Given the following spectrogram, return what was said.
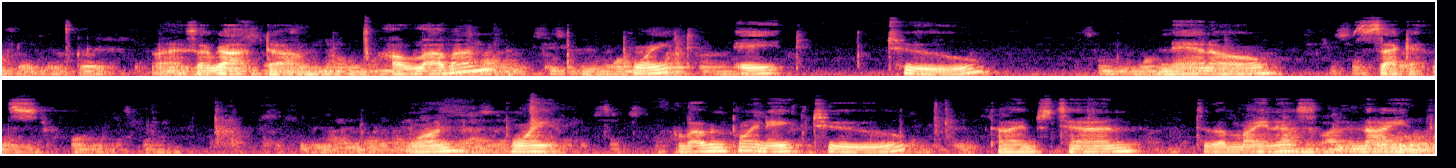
All right, so I've got um, eleven point eight two nano seconds. One point eleven point eight two times ten to the minus ninth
